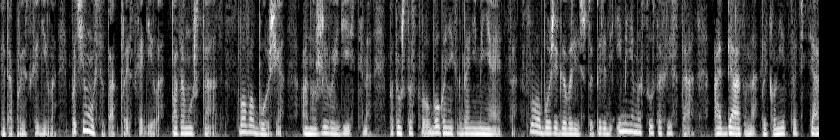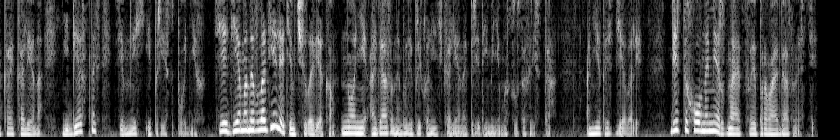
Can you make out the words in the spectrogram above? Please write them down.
Это происходило. Почему все так происходило? Потому что Слово Божье, оно живо и действенно. Потому что Слово Бога никогда не меняется. Слово Божье говорит, что перед именем Иисуса Христа обязано преклониться всякое колено небесных, земных и преисподних. Те демоны владели этим человеком, но они обязаны были преклонить колено перед именем Иисуса Христа. Они это сделали. Весь духовный мир знает свои права и обязанности.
